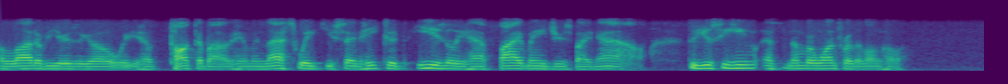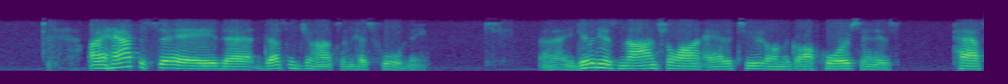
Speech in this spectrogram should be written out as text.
A lot of years ago, we have talked about him, and last week you said he could easily have five majors by now. Do you see him as number one for the long haul? I have to say that Dustin Johnson has fooled me. Uh, given his nonchalant attitude on the golf course and his past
